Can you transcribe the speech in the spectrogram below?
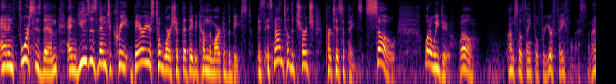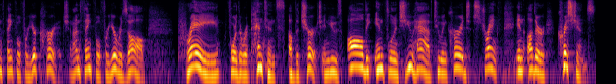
and enforces them and uses them to create barriers to worship that they become the mark of the beast. It's, it's not until the church participates. So, what do we do? Well, I'm so thankful for your faithfulness, and I'm thankful for your courage, and I'm thankful for your resolve. Pray for the repentance of the church and use all the influence you have to encourage strength in other Christians,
